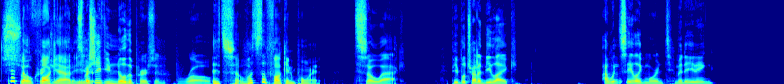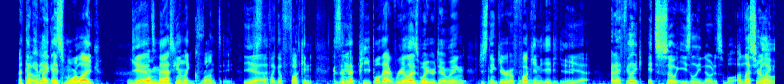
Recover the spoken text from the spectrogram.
so the fuck cringy. outta here. Especially if you know the person, bro. It's what's the fucking point? It's so whack. People try to be like, I wouldn't say like more intimidating. I think don't it know, I is. guess- it's more like Yeah. more masculine, like grunty. You just Yeah. look like a fucking. Because then Yeah. the people that realize what you're doing just think you're a fucking idiot. yeah. And I feel like it's so easily noticeable unless you're like,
